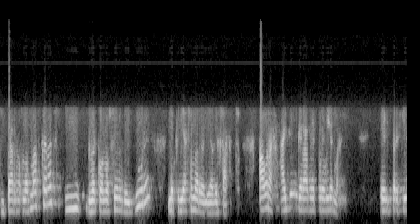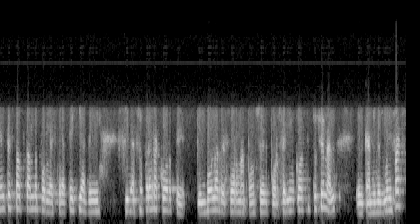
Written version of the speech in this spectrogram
quitarnos las máscaras y reconocer de jure lo que ya es una realidad de facto. Ahora, hay un grave problema. El presidente está optando por la estrategia de si la Suprema Corte tumbó la reforma por ser, por ser inconstitucional, el camino es muy fácil.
